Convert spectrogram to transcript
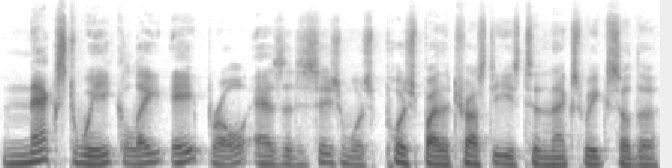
next week, late April, as the decision was pushed by the trustees to the next week. So the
